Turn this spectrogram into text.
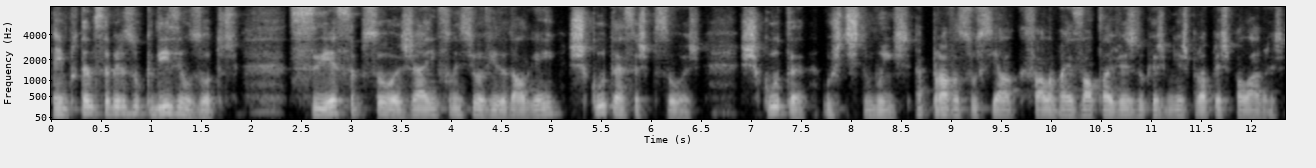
É importante saberes o que dizem os outros. Se essa pessoa já influenciou a vida de alguém, escuta essas pessoas, escuta os testemunhos, a prova social que fala mais alto às vezes do que as minhas próprias palavras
